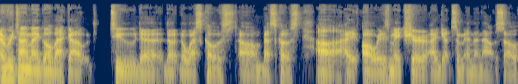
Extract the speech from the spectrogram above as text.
every time i go back out to the the, the west coast um best coast uh i always make sure i get some in and out. So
